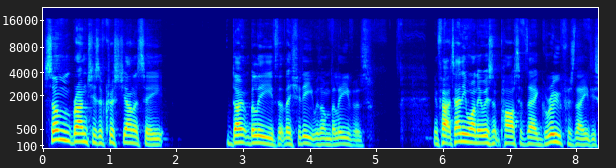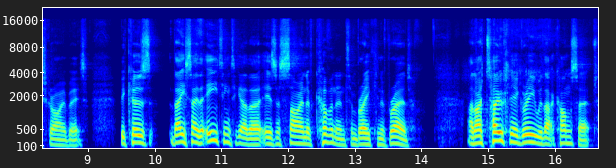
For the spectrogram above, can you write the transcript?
Some branches of Christianity don't believe that they should eat with unbelievers. In fact, anyone who isn't part of their group, as they describe it, because they say that eating together is a sign of covenant and breaking of bread. And I totally agree with that concept.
